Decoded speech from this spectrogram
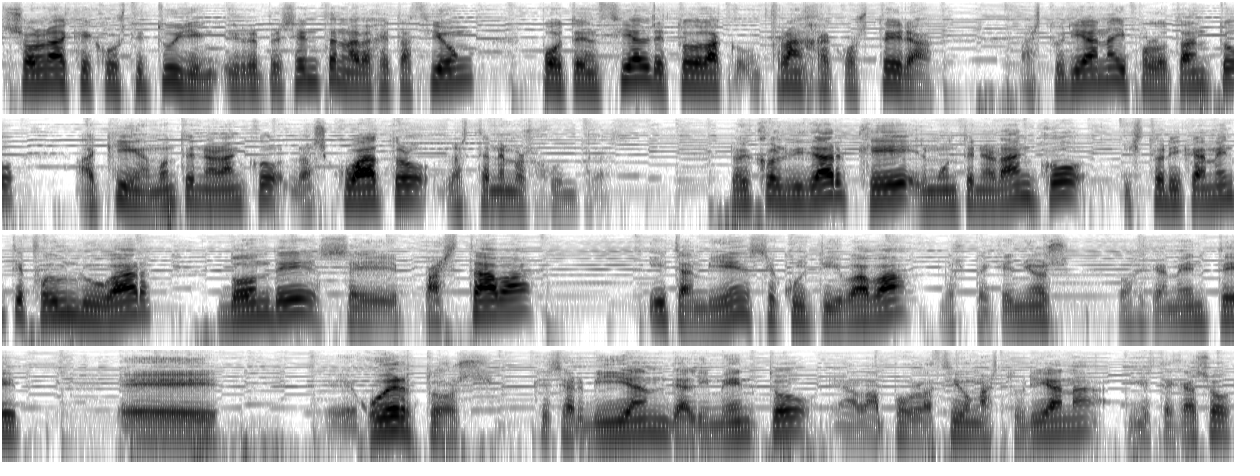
son las que constituyen y representan la vegetación potencial de toda la franja costera asturiana y por lo tanto aquí en el Monte Naranco las cuatro las tenemos juntas. No hay que olvidar que el Monte Naranco históricamente fue un lugar donde se pastaba y también se cultivaba los pequeños, lógicamente, eh, eh, huertos que servían de alimento a la población asturiana, en este caso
